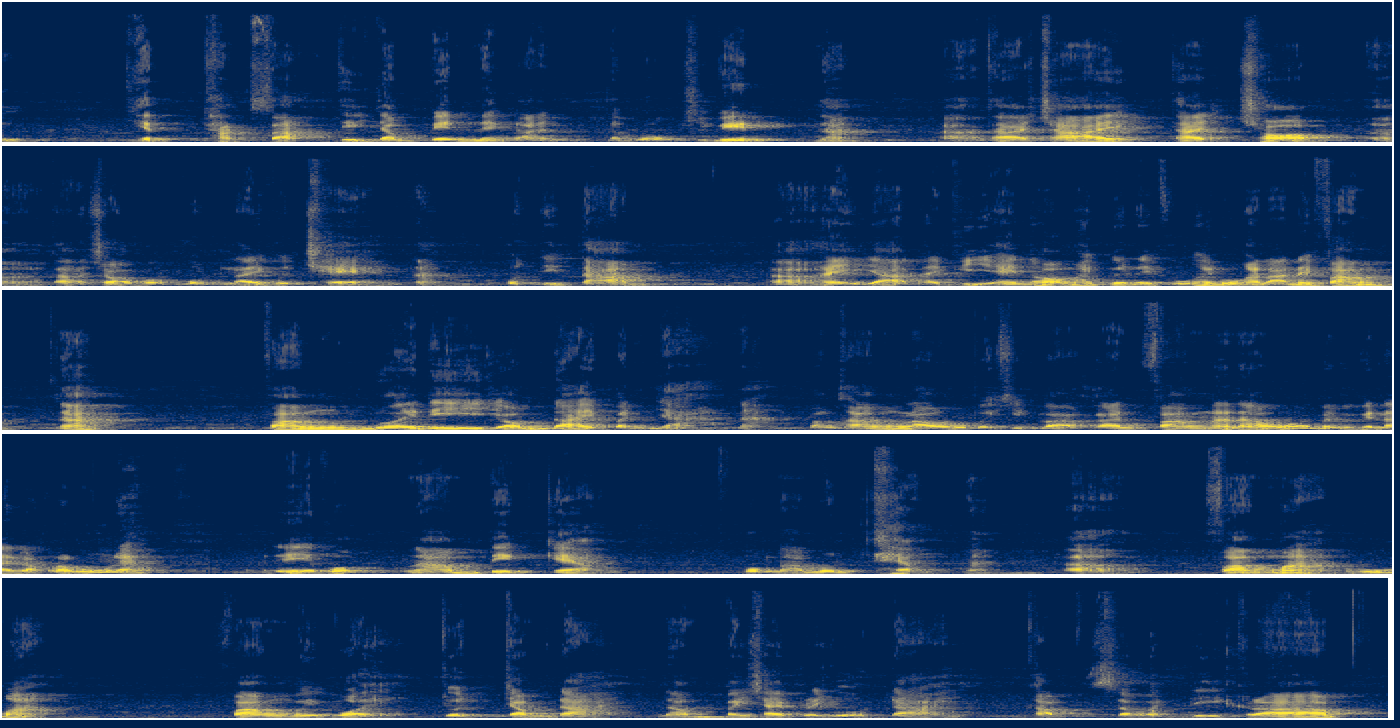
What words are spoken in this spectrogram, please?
เจ็ดทักษะที่จำเป็นในการดำรงชีวิตนะถ้าใช้ถ้าชอบอถ้าชอบก็กดไลค์กดแชร์นะกดติดตามให้ญาติให้พี่ให้น้องให้เพื่อนให้ฝูงให้ลูกให้หลานได้ฟังนะฟังด้วยดีย่อมได้ปัญญานะบางครั้งเราไปคิดว่าการฟังนั้นนะโอ้ยไม่เป็นไรหรอกเรารู้แล้วนี่พวกน้ำเต็มแก้ว วกน้ำล้นแก้วนะฟังมากรู้มาก ฟังบ่อยๆจดจำได้นำไปใช้ประโยชน์ได้ครับ สวัสดีครับ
